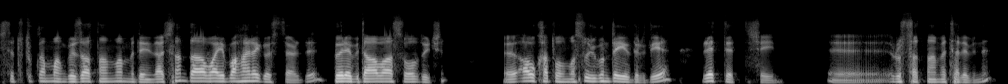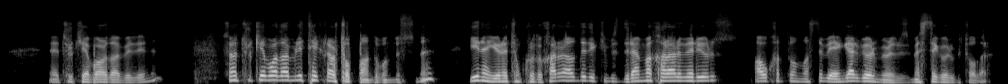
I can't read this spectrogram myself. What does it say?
işte tutuklanmam, gözaltına alınmam nedeniyle açılan davayı bahane gösterdi. Böyle bir davası olduğu için e, avukat olması uygun değildir diye reddetti şeyin e, ruhsatname talebini. E, Türkiye Barolar Birliği'nin. Sonra Türkiye Barolar Birliği tekrar toplandı bunun üstüne. Yine yönetim kurulu karar aldı. Dedi ki biz direnme kararı veriyoruz. Avukat olmasında bir engel görmüyoruz biz meslek örgütü olarak.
